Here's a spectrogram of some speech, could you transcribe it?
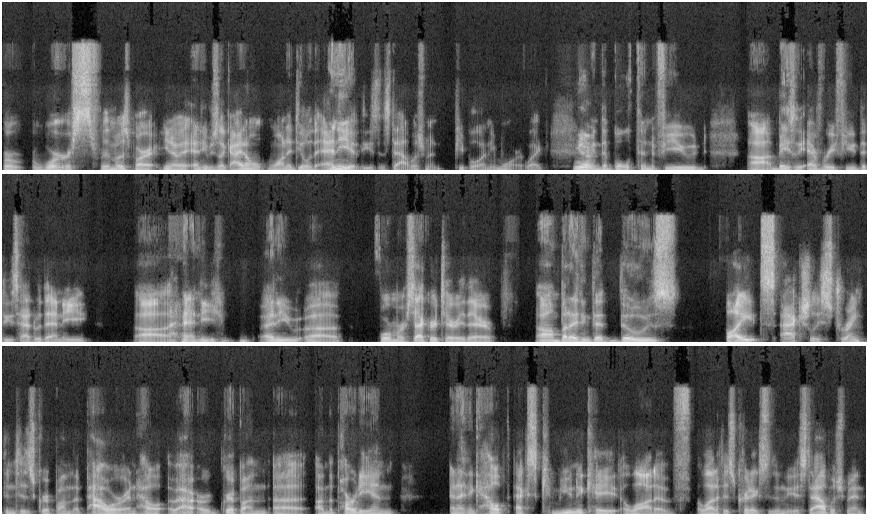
for worse for the most part, you know, and he was like, I don't want to deal with any of these establishment people anymore. Like, yeah. I mean, the Bolton feud, uh, basically every feud that he's had with any uh any any uh former secretary there um, but I think that those fights actually strengthened his grip on the power and help uh, or grip on uh, on the party and and I think helped excommunicate a lot of a lot of his critics within the establishment.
